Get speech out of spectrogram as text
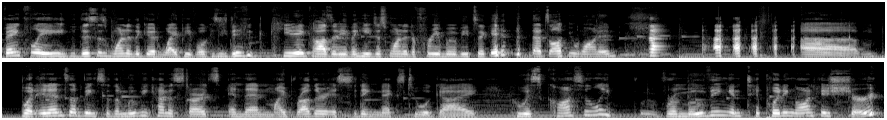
Thankfully, this is one of the good white people because he didn't he didn't cause anything. He just wanted a free movie ticket. That's all he wanted. Um, but it ends up being so the movie kind of starts, and then my brother is sitting next to a guy who is constantly removing and t- putting on his shirt.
